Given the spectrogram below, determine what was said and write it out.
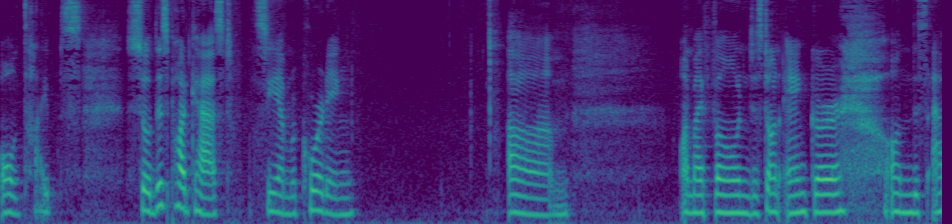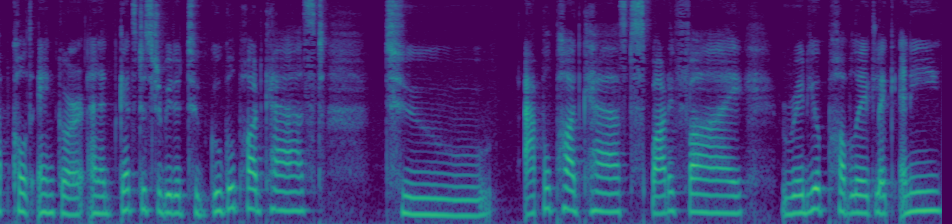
all types. So this podcast, see, I'm recording um, on my phone, just on Anchor, on this app called Anchor, and it gets distributed to Google Podcast, to Apple Podcast, Spotify, Radio Public, like any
